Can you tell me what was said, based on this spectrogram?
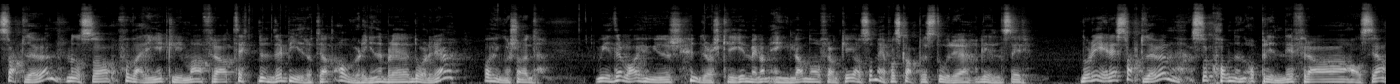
svartedauden, men også forverring i klimaet fra 1300 bidro til at avlingene ble dårligere og hungersnød. Videre var hundreårskrigen mellom England og Frankrike også med på å skape store lidelser. Når det gjelder svartedauden, så kom den opprinnelig fra Asia.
